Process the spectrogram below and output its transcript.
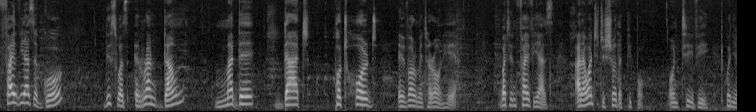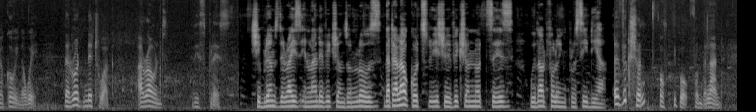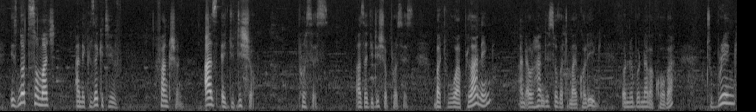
Five years ago, this was a run-down, muddy, dirt, potholed environment around here. But in five years, and I want you to show the people on TV when you're going away, the road network around this place. She blames the rise in land evictions on laws that allow courts to issue eviction notices without following procedure. Eviction of people from the land is not so much an executive function as a judicial process, as a judicial process. But we are planning, and I will hand this over to my colleague, Honorable Nabakooba, to bring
